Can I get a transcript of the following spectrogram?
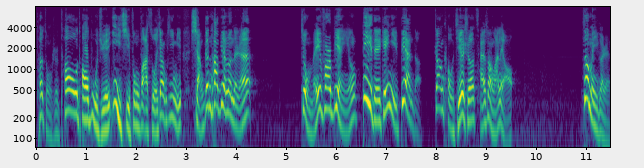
他总是滔滔不绝，意气风发，所向披靡。想跟他辩论的人，就没法辩赢，必得给你辩的张口结舌才算完了。这么一个人，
